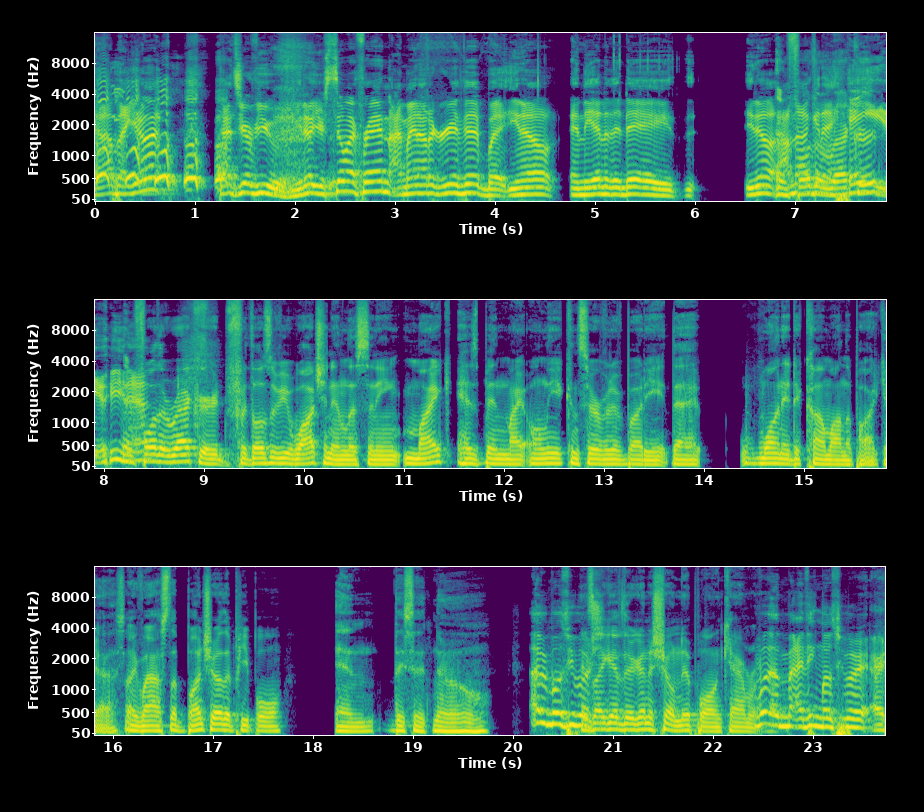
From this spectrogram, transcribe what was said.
And I'm like, "You know what? That's your view. You know, you're still my friend. I might not agree with it, but you know, in the end of the day." You know, I'm not going to hate you. you and know? for the record, for those of you watching and listening, Mike has been my only conservative buddy that wanted to come on the podcast. I've asked a bunch of other people, and they said no. I mean, most people It's are like if they're going to show nipple on camera. Well, um, I think most people are, are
